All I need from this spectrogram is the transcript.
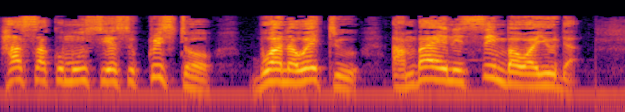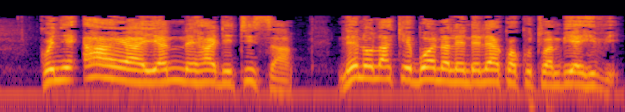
hasa kumuhusu yesu kristo bwana wetu ambaye ni simba wa yuda. Kwenye aya ya 4 hadi 9 neno lake bwana aliendelea kwa kutwambia hivi.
